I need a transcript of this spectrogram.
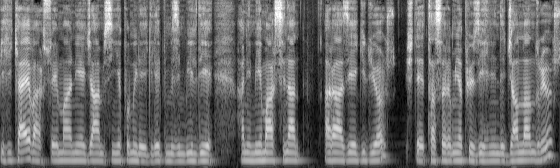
bir hikaye var. Süleymaniye Camisi'nin yapımı ile ilgili hepimizin bildiği hani Mimar Sinan araziye gidiyor. işte tasarım yapıyor zihninde canlandırıyor.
